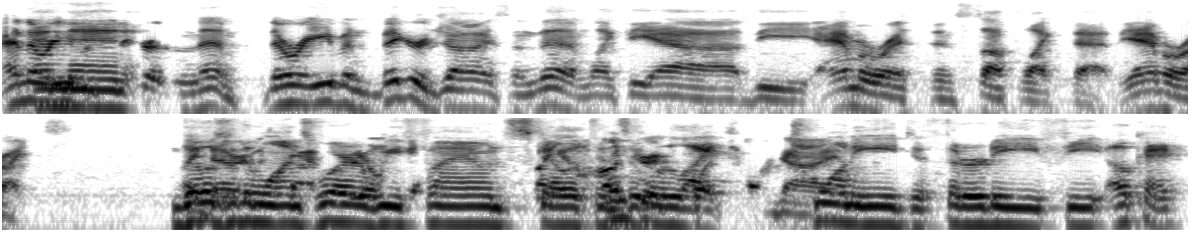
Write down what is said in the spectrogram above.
And they were and even then, bigger than them. There were even bigger giants than them, like the uh, the Amorites and stuff like that. The Amorites. Like Those are the ones where we found skeletons like that were like twenty to thirty feet. Okay,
